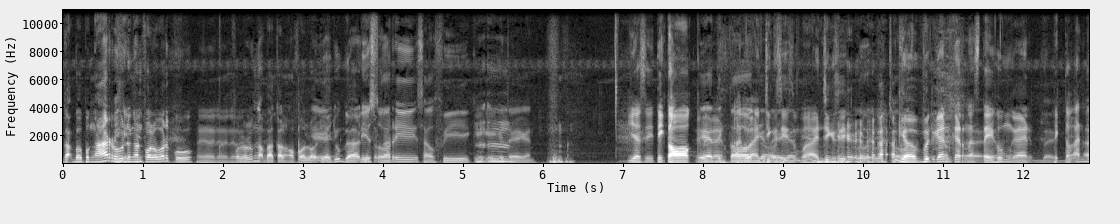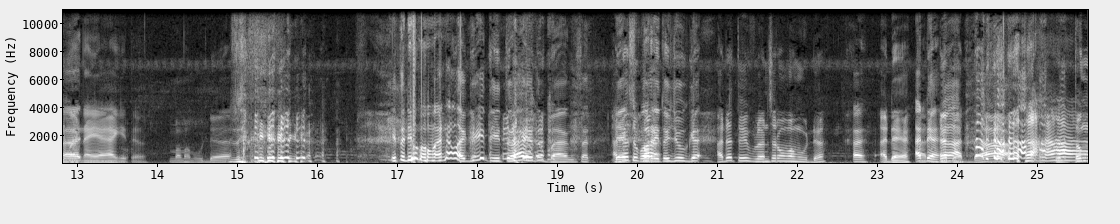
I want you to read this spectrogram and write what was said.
nggak berpengaruh dengan followerku. No, no, no, Follower no. nggak bakal nge-follow dia juga. di gitu kan. story selfie kayak Mm-mm. gitu ya kan. Iya sih, TikTok gitu Iya, kan. TikTok Aduh gitu anjing ya sih, kan, sumpah ya. anjing sih. Lu- lu cowok. Gabut kan TikTok, karena eh, stay home kan. baik. TikTokan Eh, gimana ya gitu. Mama muda. itu di mana lagi itu itu aja itu bangsat. Ada tuh, itu juga. ada tuh influencer mama muda. Eh, Ada ya? ada. Ada, ada. Untung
